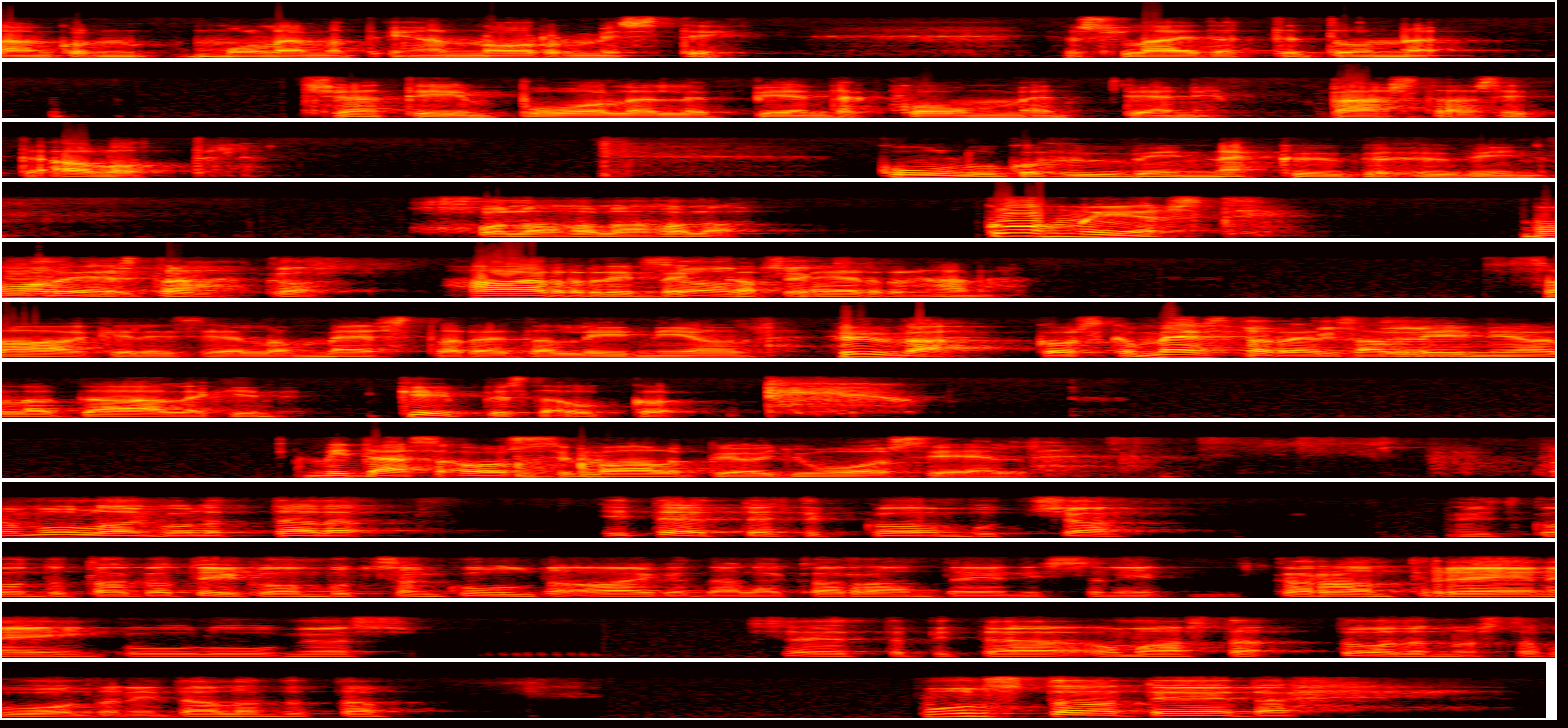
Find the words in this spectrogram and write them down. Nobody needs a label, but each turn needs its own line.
puhutaanko molemmat ihan normisti. Jos laitatte tuonne chatin puolelle pientä kommenttia, niin päästään sitten aloittelemaan. Kuuluuko hyvin, näkyykö hyvin?
Hola, hola, hola.
Komiasti. Morjesta. Harri-Pekka Perhana. Saakeli, siellä on mestareita linjoilla. Hyvä, koska mestareita on linjoilla täälläkin. Kiippistä Ukko. Mitäs Ossi Valpio juo siellä?
No mulla on kuule täällä itse tehty kombucha. Nyt kun on tota kotikombutsan kulta-aika täällä karanteenissa, niin karantreeneihin kuuluu myös se, että pitää omasta tuotannosta huolta. Niin täällä on tota mustaa teetä,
